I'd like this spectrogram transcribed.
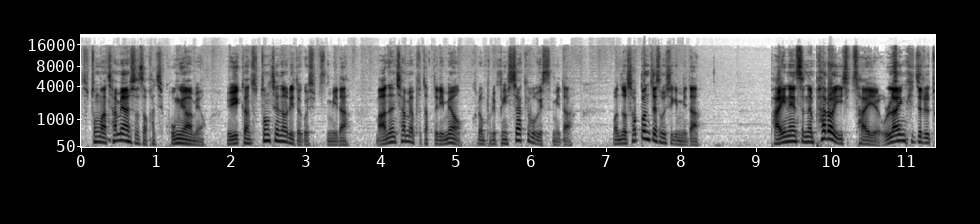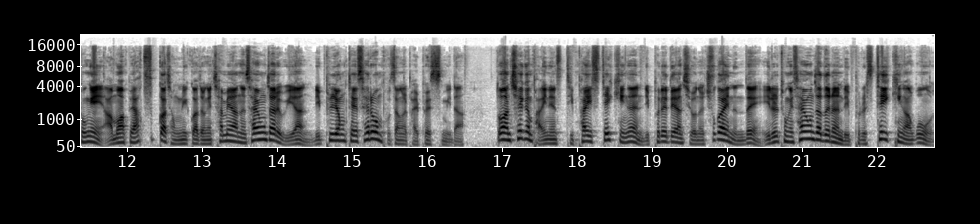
소통방 참여하셔서 같이 공유하며 유익한 소통 채널이 되고 싶습니다. 많은 참여 부탁드리며 그럼 브리핑 시작해 보겠습니다. 먼저 첫 번째 소식입니다. 바이낸스는 8월 24일 온라인 퀴즈를 통해 암호화폐 학습과 정리 과정에 참여하는 사용자를 위한 리플 형태의 새로운 보상을 발표했습니다. 또한 최근 바이낸스 디파이 스테이킹은 리플에 대한 지원을 추가했는데 이를 통해 사용자들은 리플을 스테이킹하고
